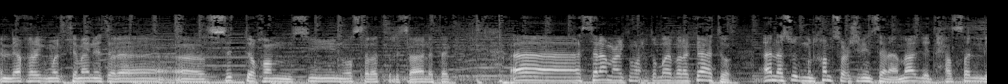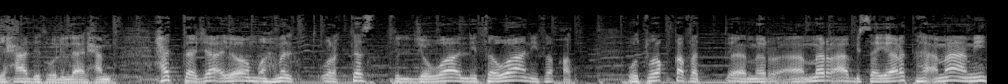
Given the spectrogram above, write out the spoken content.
اللي اخر رقمك 56 وصلت رسالتك. آه السلام عليكم ورحمة الله وبركاته. أنا اسوق من 25 سنة ما قد حصل لي حادث ولله الحمد. حتى جاء يوم اهملت وركزت في الجوال لثواني فقط. وتوقفت مرأة بسيارتها أمامي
